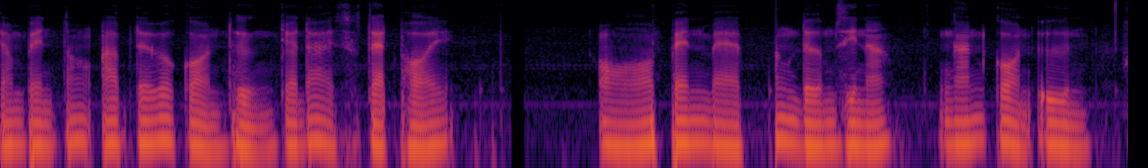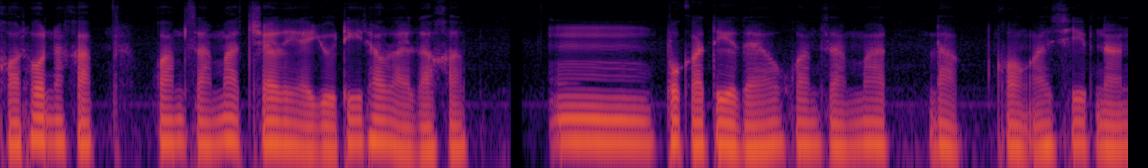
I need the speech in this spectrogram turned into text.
จำเป็นต้องอัพเลเวลก่อนถึงจะได้สเตตพอยต์ อ๋อ เป็นแบบตั้งเดิมสินะ งั้นก่อนอื่น ขอโทษนะครับ ความสามารถเฉลี่ยอยู่ที่เท่าไหร่แล้วครับ อืม ปกติแล้วความสามารถหลักของอาชีพนั้น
